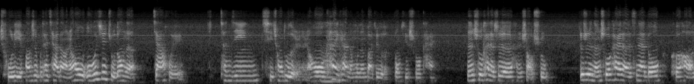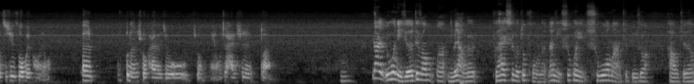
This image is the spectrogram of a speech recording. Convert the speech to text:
处理方式不太恰当，然后我会去主动的加回曾经起冲突的人，然后看一看能不能把这个东西说开，能说开的是很少数。就是能说开的，现在都和好，继续做回朋友；但是不能说开的，就就没有，就还是断了。嗯，那如果你觉得对方，呃，你们两个不太适合做朋友的，那你是会说嘛？就比如说，好，我觉得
